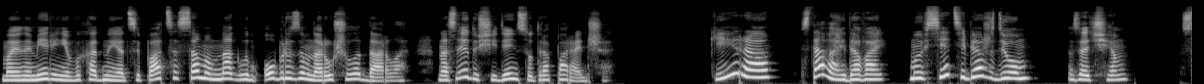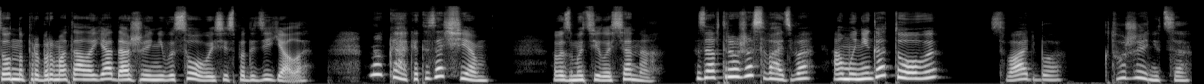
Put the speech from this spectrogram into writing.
Мое намерение в выходные отсыпаться самым наглым образом нарушила Дарла. На следующий день с утра пораньше. «Кира, вставай давай, мы все тебя ждем». «Зачем?» Сонно пробормотала я, даже не высовываясь из-под одеяла. «Ну как, это зачем?» — возмутилась она. «Завтра уже свадьба, а мы не готовы». «Свадьба? Кто женится?»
